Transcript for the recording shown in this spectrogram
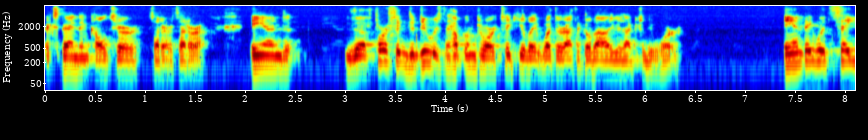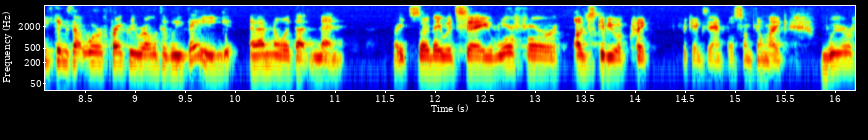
expanding culture, et cetera, et cetera. And the first thing to do was to help them to articulate what their ethical values actually were. And they would say things that were frankly relatively vague, and I don't know what that meant. Right. So they would say, we're for, I'll just give you a quick quick example, something like, we're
